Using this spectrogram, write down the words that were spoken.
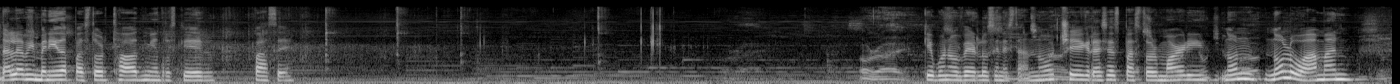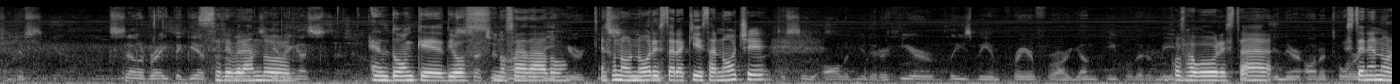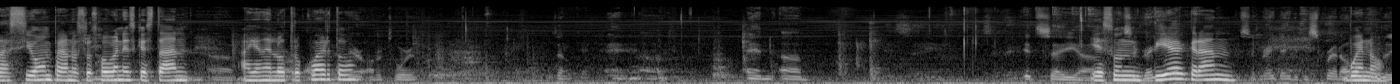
Dale la bienvenida a Pastor Todd mientras que él pase. Qué bueno verlos en esta noche. Gracias, Pastor Marty. No, no lo aman, Celebrando el don que Dios nos ha dado. Es un honor estar aquí esta noche. meeting Por favor, auditorium. estén en oración para nuestros jóvenes que están allá en el otro in cuarto. um, uh, Y es un día gran. Bueno.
